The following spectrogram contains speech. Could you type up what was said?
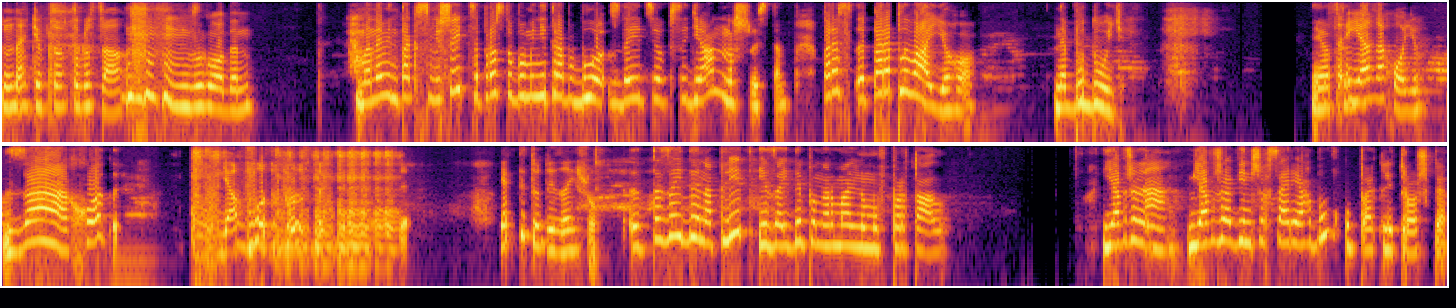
Начебто в трусах. Хм, Згоден. Мене він так смішить, це просто бо мені треба було, здається, обсидіан на щось там. Перес... Перепливай його. Не будуй. Я. Я заходжу. Заход. Я воду просто. Як ти туди зайшов? Та зайди на пліт і зайди по-нормальному в портал. Я вже, А. я вже в інших серіях був у пеклі трошки.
